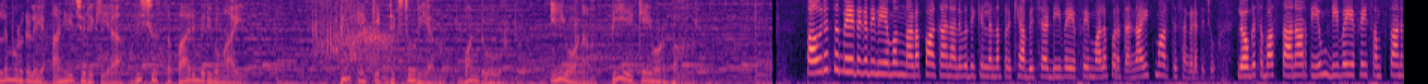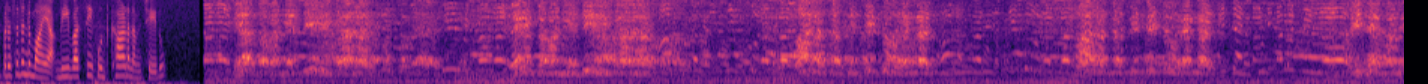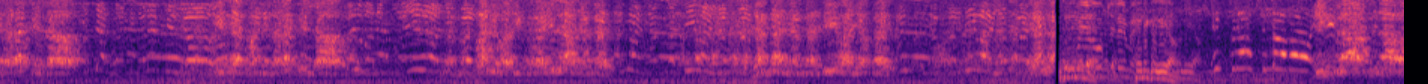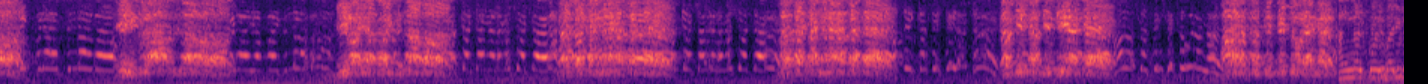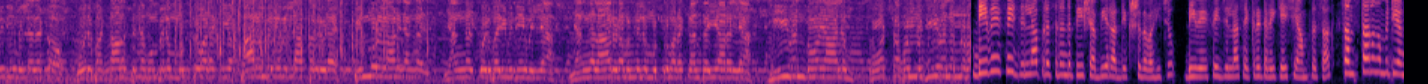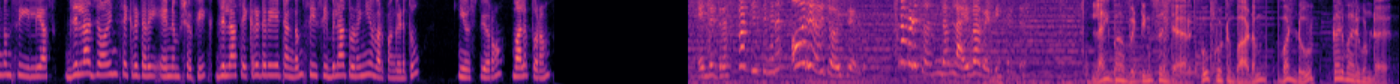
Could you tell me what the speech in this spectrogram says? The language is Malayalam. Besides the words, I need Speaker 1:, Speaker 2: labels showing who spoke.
Speaker 1: തലമുറകളെ അണിയിച്ചൊരുക്കിയ വിശ്വസ്ത പാരമ്പര്യവുമായി P A K Textorium Wandoor ഈ ഓണം പി എ കെയോടൊപ്പം
Speaker 2: പൗരത്വ ഭേദഗതി നിയമം നടപ്പാക്കാൻ അനുവദിക്കില്ലെന്ന് പ്രഖ്യാപിച്ച ഡിവൈഎഫ്ഐ മലപ്പുറത്ത് നൈറ്റ് മാർച്ച് സംഘടിപ്പിച്ചു. ലോക്സഭാ സ്ഥാനാർത്ഥിയും ഡിവൈഎഫ്ഐ സംസ്ഥാന പ്രസിഡന്റുമായ വി വസീഫ് ഉദ്ഘാടനം ചെയ്തു.
Speaker 3: ക്ഷണിക്കുകയാണ്
Speaker 4: ഇൻക്ലാബ് സിന്ദാബാദ് ഇൻക്ലാബ് സിന്ദാബാദ് ഇൻക്ലാബ് സിന്ദാബാദ് ഇൻക്ലാബ് സിന്ദാബാദ് ഡിവൈഎഫ്ഐ സിന്ദാബാദ് ഡിവൈഎഫ്ഐ സിന്ദാബാദ്
Speaker 3: ഞങ്ങൾക്ക് ഒരു പരിമിതിയുമില്ല കേട്ടോ. ഒരു പട്ടാളത്തിന്റെ മുമ്പിലും മുട്ടുമടക്കിയ പാരമ്പര്യമില്ലാത്തവരുടെ പിന്മുറയാണ് ഞങ്ങൾ. ഞങ്ങൾക്കൊരു പരിമിതിയുമില്ല. ഞങ്ങൾ ആരുടെ മുന്നിലും മുട്ടുമടക്കാൻ തയ്യാറല്ല. ജീവൻ പോയാലും കോട്ട പുല്ല് ജീവൻ എന്ന്
Speaker 2: ഡിവൈഎഫ്ഐ ജില്ലാ പ്രസിഡന്റ് പി ഷബീർ അധ്യക്ഷത വഹിച്ചു. ഡിവൈഎഫ്ഐ ജില്ലാ സെക്രട്ടറി കെ ശ്യാംപ്രസാദ് സംസ്ഥാന കമ്മിറ്റി അംഗം സി ഇലിയാസ് ജില്ലാ joint secretary N M Shafeeq ജില്ലാ സെക്രട്ടേറിയറ്റ് അംഗം സി സിബില തുടങ്ങിയവർ പങ്കെടുത്തു. News bureau Malappuram.
Speaker 5: എന്റെ ഡ്രസ് പർച്ചേസിംഗിന് ഒരേ ഒരു ചോയ്സ് ഉള്ളൂ. നമ്മുടെ സ്വന്തം Laiba wedding centre.
Speaker 1: Laiba wedding centre Pookkottumpadam Wandoor Karuvarakundu.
